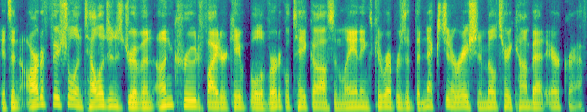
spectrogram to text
It's an artificial intelligence driven, uncrewed fighter capable of vertical takeoffs and landings, could represent the next generation of military combat aircraft.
